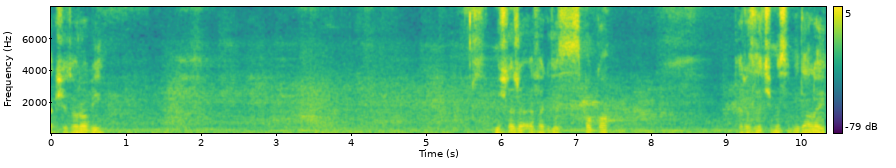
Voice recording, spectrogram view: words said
Tak się to robi. Myślę, że efekt jest spoko. Teraz lecimy sobie dalej.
